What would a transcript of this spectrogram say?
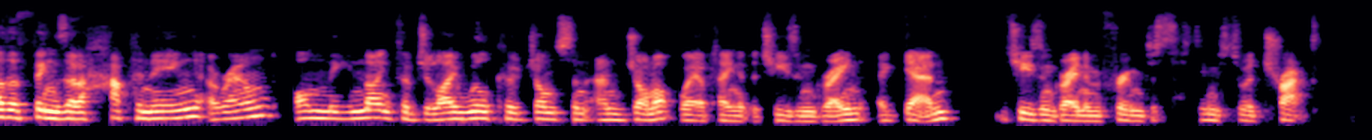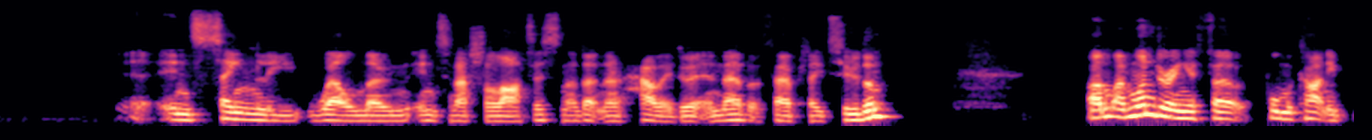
Other things that are happening around on the 9th of July, Wilko Johnson and John Otway are playing at the Cheese and Grain. Again, the Cheese and Grain in Frome just seems to attract uh, insanely well-known international artists, and I don't know how they do it in there, but fair play to them. Um, I'm wondering if uh, Paul McCartney,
